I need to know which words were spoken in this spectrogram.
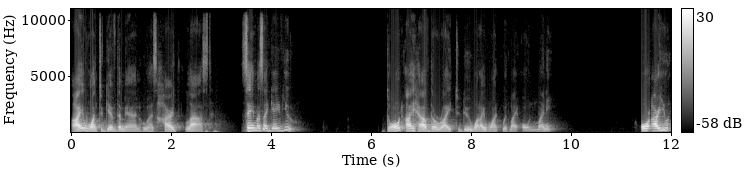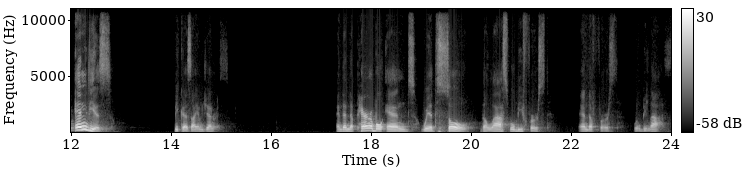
I want to give the man who has hired last, same as I gave you. Don't I have the right to do what I want with my own money? Or are you envious because I am generous? And then the parable ends with So the last will be first, and the first will be last.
